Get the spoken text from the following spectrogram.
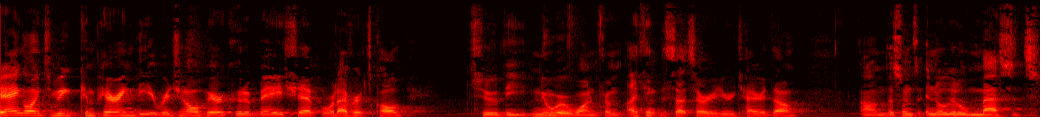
Today I'm going to be comparing the original Barracuda Bay ship, or whatever it's called, to the newer one from, I think the set's already retired though. Um, this one's in a little mess. It's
